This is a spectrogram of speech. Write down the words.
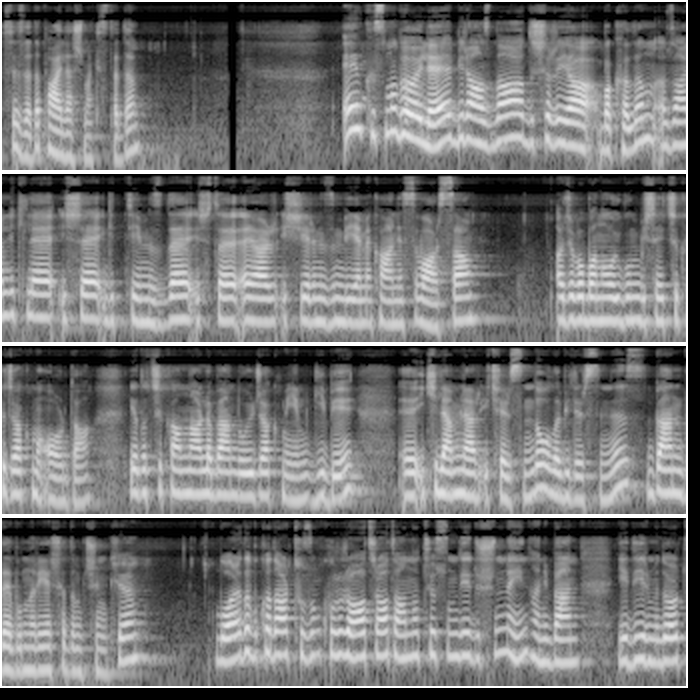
Sizle de paylaşmak istedim. Ev kısmı böyle. Biraz da dışarıya bakalım. Özellikle işe gittiğimizde işte eğer iş yerimizin bir yemekhanesi varsa acaba bana uygun bir şey çıkacak mı orada ya da çıkanlarla ben de mıyım gibi e, ikilemler içerisinde olabilirsiniz. Ben de bunları yaşadım çünkü. Bu arada bu kadar tuzun kuru rahat rahat anlatıyorsun diye düşünmeyin. Hani ben 7-24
